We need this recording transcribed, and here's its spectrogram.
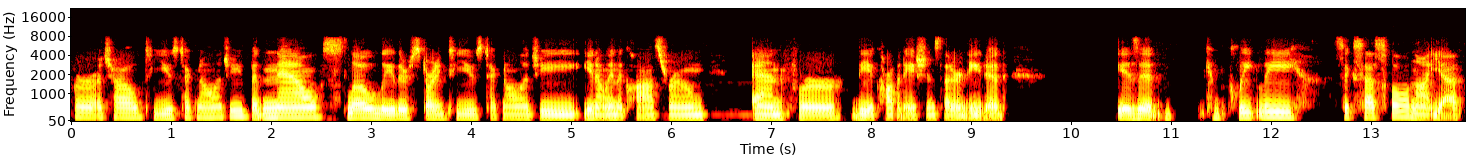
for a child to use technology. But now, slowly, they're starting to use technology, you know, in the classroom and for the accommodations that are needed. Is it completely successful? Not yet,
